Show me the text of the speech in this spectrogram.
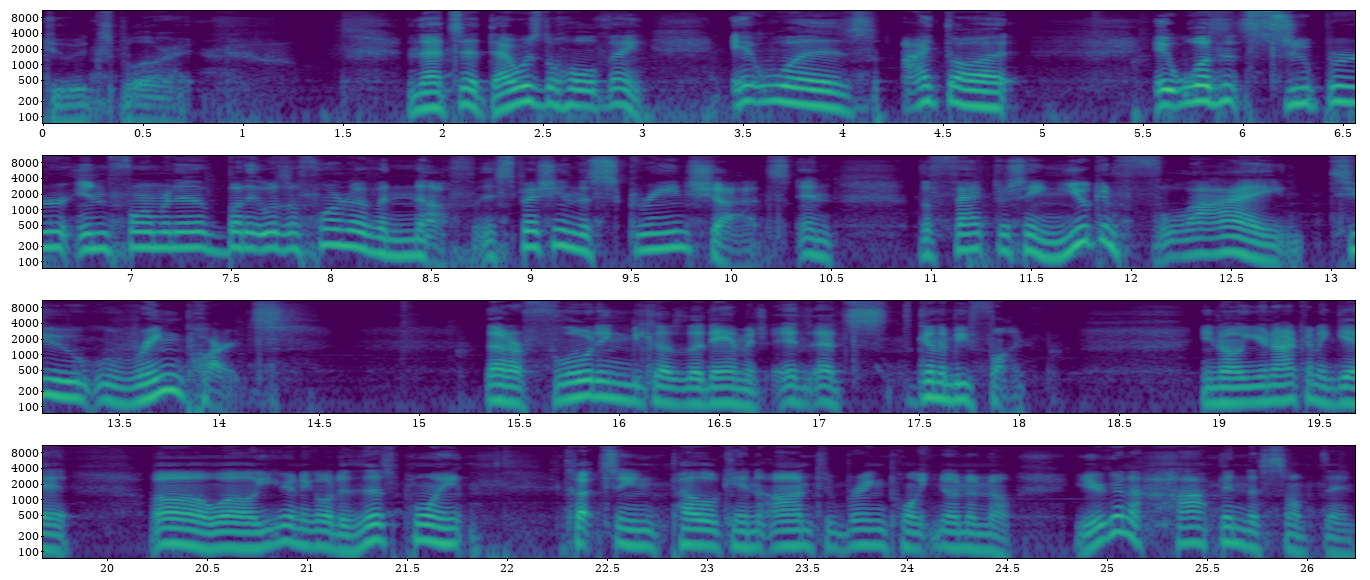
to explore it. And that's it. That was the whole thing. It was, I thought, it wasn't super informative, but it was informative enough, especially in the screenshots and the fact they're saying you can fly to ring parts that are floating because of the damage. It, it's going to be fun. You know, you're not going to get, oh, well, you're going to go to this point, cutscene Pelican onto ring point. No, no, no. You're going to hop into something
